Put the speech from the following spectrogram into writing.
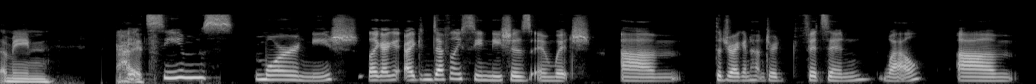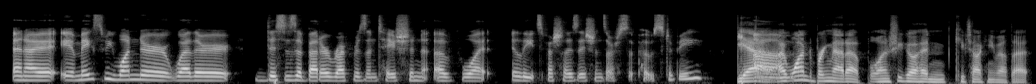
I mean, It it's seems more niche. Like I, I can definitely see niches in which um, the Dragon Hunter fits in well. Um, and I, it makes me wonder whether this is a better representation of what elite specializations are supposed to be. yeah. I um, wanted to bring that up. Why don't you go ahead and keep talking about that?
